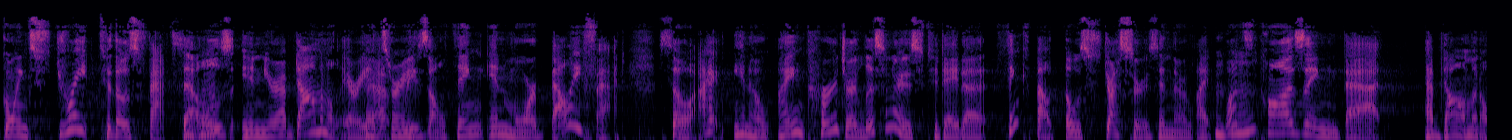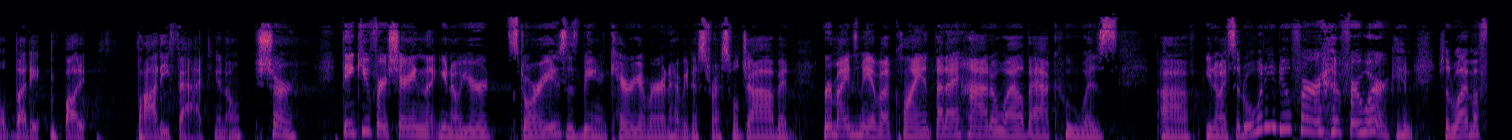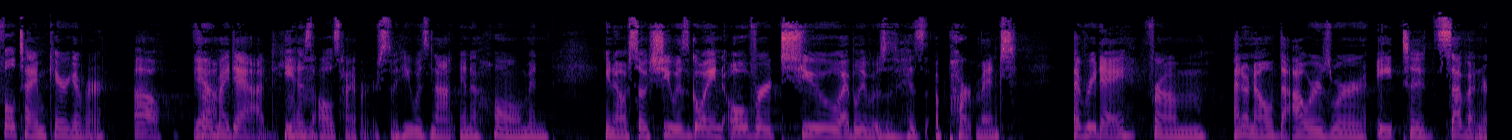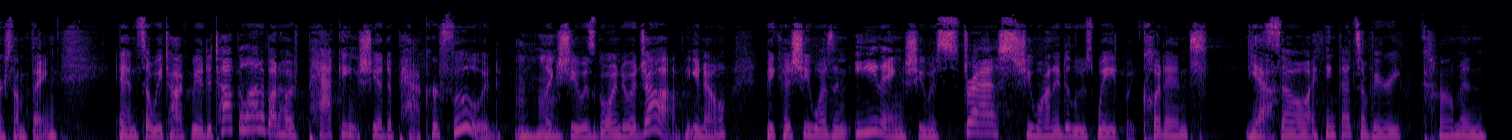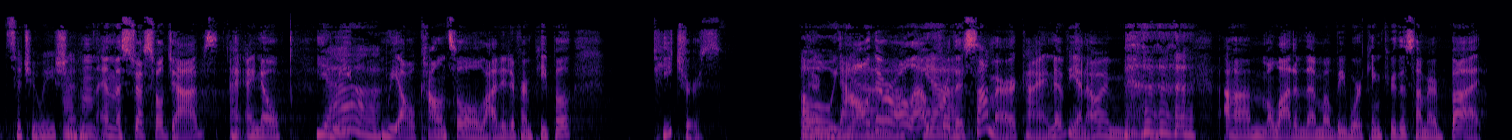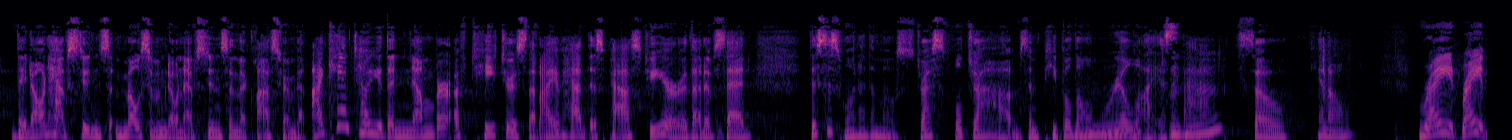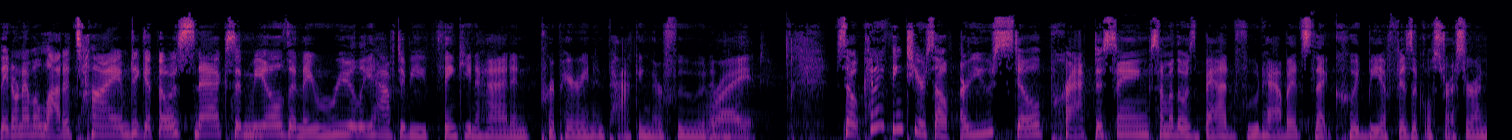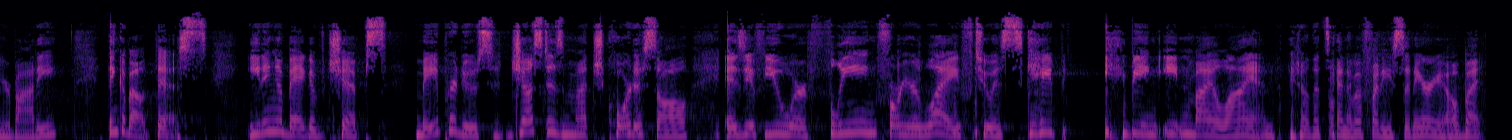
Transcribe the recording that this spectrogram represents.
going straight to those fat cells in your abdominal area, right. resulting in more belly fat. So I, you know, I encourage our listeners today to think about those stressors in their life. What's causing that abdominal body, body, body fat, you know? Sure. Thank you for sharing that, you know, your stories as being a caregiver and having a stressful job. It reminds me of a client that I had a while back who was, uh, you know, I said, well, what do you do for, for work? And she said, well, I'm a full-time caregiver Oh, yeah. for my dad. He has Alzheimer's, so he was not in a home. And, you know, so she was going over to, I believe it was his apartment every day from, I don't know, the hours were eight to seven or something. And so we talked, we had to talk a lot about how packing, she had to pack her food like she was going to a job, you know, because she wasn't eating. She was stressed. She wanted to lose weight, but couldn't. Yeah. So I think that's a very common situation. Mhm. and the stressful jobs. I, I know. Yeah. we, we all counsel a lot of different people. Teachers. Oh, They're- now yeah. they're all out Yeah. for the summer, kind of. You know, I'm, um, a lot of them will be working through the summer, but they don't have students. Most of them don't have students in their classroom. But I can't tell you the number of teachers that I have had this past year that have said. This is one of the most stressful jobs, and people don't Mm-hmm. realize that. So, you know, Right, right. They don't have a lot of time to get those snacks and meals, and they really have to be thinking ahead and preparing and packing their food. And- right. So, kind of think to yourself are you still practicing some of those bad food habits that could be a physical stressor on your body? Think about this eating a bag of chips may produce just as much cortisol as if you were fleeing for your life to escape being eaten by a lion. I know that's kind of a funny scenario, but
